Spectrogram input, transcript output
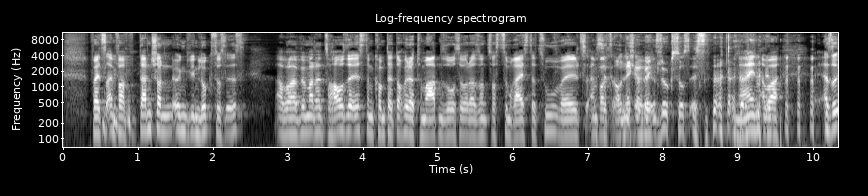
weil es einfach dann schon irgendwie ein Luxus ist. Aber wenn man dann zu Hause ist, dann kommt halt doch wieder Tomatensauce oder sonst was zum Reis dazu, weil es einfach auch lecker ist. Luxus ist. Nein, aber also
